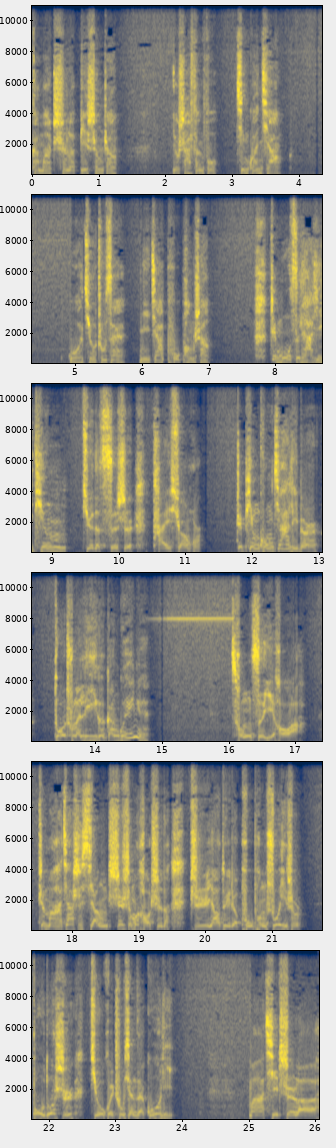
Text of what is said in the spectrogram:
干妈吃了别声张，有啥吩咐尽管讲。我就住在你家蒲棚上。”这母子俩一听，觉得此事太玄乎。这凭空家里边多出来了一个干闺女。从此以后啊，这马家是想吃什么好吃的，只要对着蒲棚说一声，不多时就会出现在锅里。马七吃了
